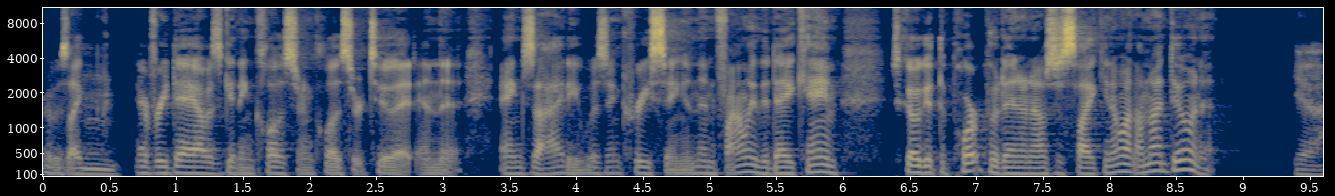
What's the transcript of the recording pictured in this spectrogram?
It was like Mm. every day I was getting closer and closer to it and the anxiety was increasing. And then finally the day came to go get the port put in and I was just like, you know what? I'm not doing it. yeah.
